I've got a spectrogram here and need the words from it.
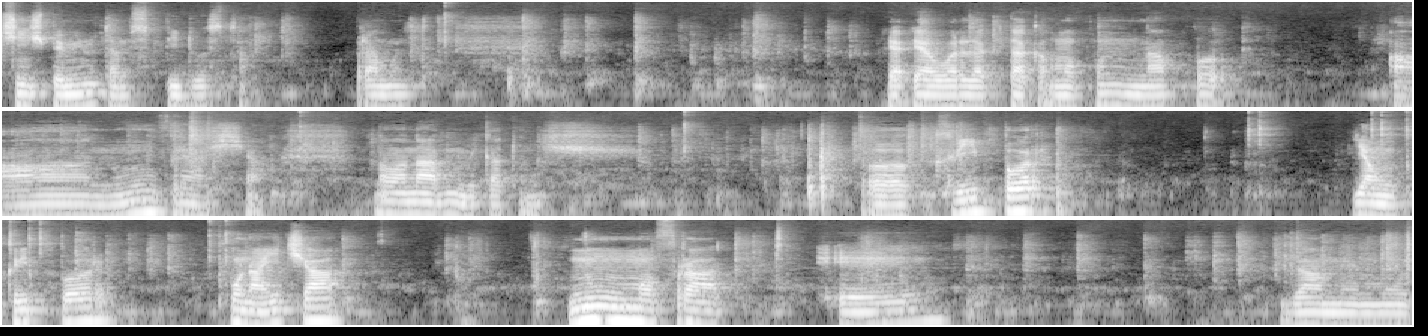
15 minute am speed-ul ăsta. Prea mult. Ia, ia oare dacă, dacă mă pun în apă... A, nu vrea așa. Nu, n-ar nimic atunci. Uh, creeper. Ia un creeper. Pun aici. Nu mă frate. E game mod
